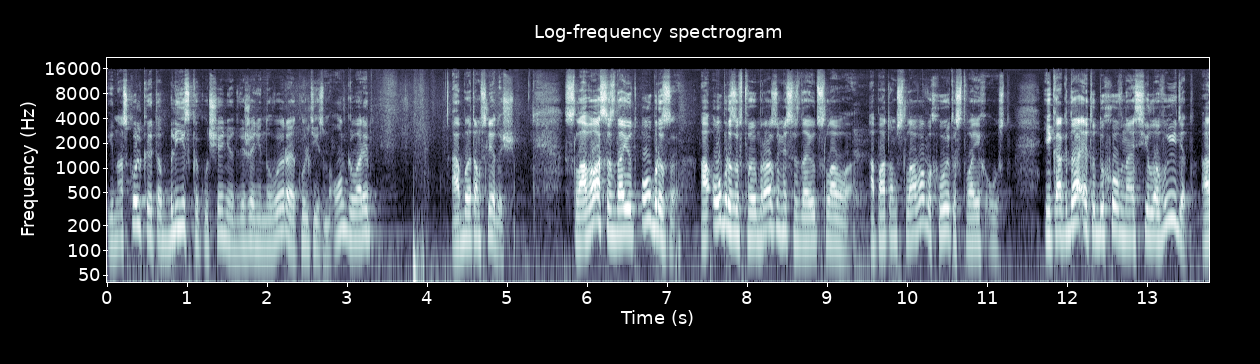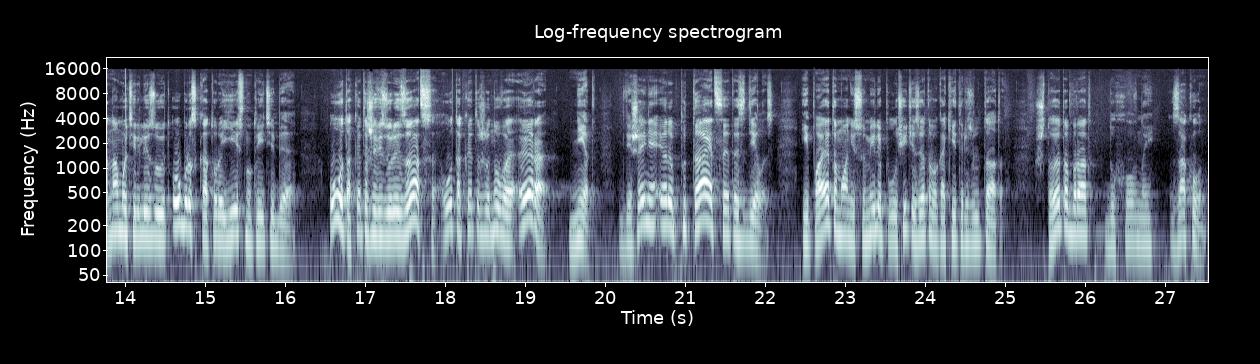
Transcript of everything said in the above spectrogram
и насколько это близко к учению движения новой эры и оккультизма. Он говорит об этом следующем. Слова создают образы, а образы в твоем разуме создают слова, а потом слова выходят из твоих уст. И когда эта духовная сила выйдет, она материализует образ, который есть внутри тебя. О, так это же визуализация, о, так это же новая эра. Нет, движение эры пытается это сделать, и поэтому они сумели получить из этого какие-то результаты. Что это, брат? Духовный закон.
